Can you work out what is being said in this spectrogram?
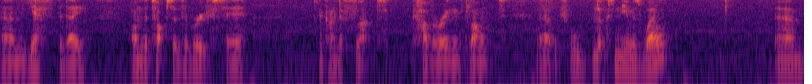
um, yesterday on the tops of the roofs here. A kind of flat covering plant uh, which will, looks new as well. Um,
